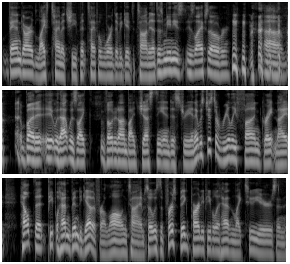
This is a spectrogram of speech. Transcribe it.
Vanguard Lifetime Achievement type award that we gave to Tommy. That doesn't mean he's his life's over, um, but it, it that was like voted on by just the industry, and it was just a really fun, great night. Helped that people hadn't been together for a long time, so it was the first big party people had had in like two years, and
